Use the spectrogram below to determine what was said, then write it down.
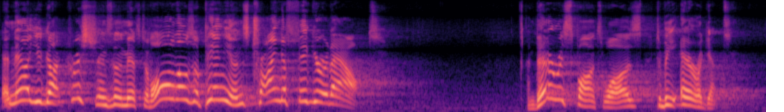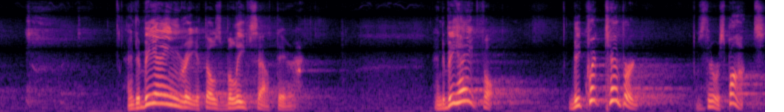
And now you got Christians in the midst of all those opinions trying to figure it out. And their response was to be arrogant and to be angry at those beliefs out there and to be hateful, be quick tempered was their response.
